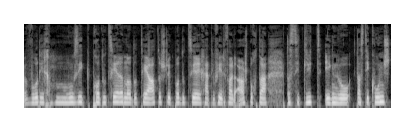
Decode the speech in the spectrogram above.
würde ich Musik produzieren oder Theaterstück produzieren, ich hätte auf jeden Fall den Anspruch daran, dass die Leute irgendwo, dass die Kunst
